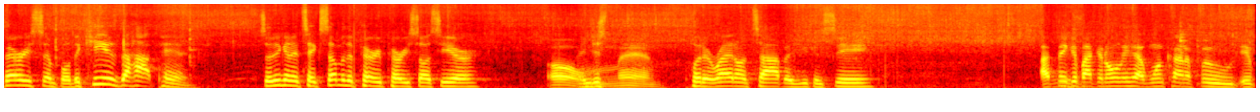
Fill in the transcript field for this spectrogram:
Very simple. The key is the hot pan. So you're gonna take some of the peri peri sauce here, Oh And just- man. put it right on top, as you can see. I think if I could only have one kind of food, it,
